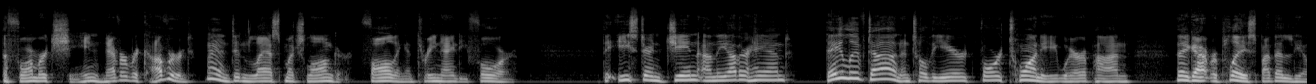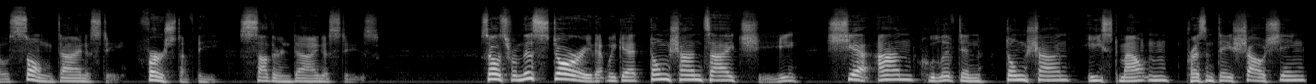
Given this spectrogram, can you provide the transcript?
the former Qin never recovered and didn't last much longer, falling in 394. The Eastern Jin, on the other hand, they lived on until the year 420, whereupon they got replaced by the Liu Song dynasty, first of the southern dynasties. So it's from this story that we get Dongshan Zai Qi, Xie An, who lived in Dongshan, East Mountain, present day Shaoxing.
